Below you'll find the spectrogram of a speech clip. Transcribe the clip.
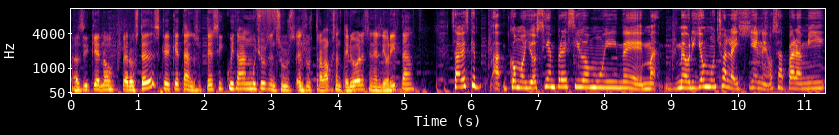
Así que no. Pero ustedes, ¿qué, qué tal? ¿Ustedes sí cuidaban mucho en sus, en sus trabajos anteriores, en el de ahorita? Sabes que ah, como yo siempre he sido muy de... me orillo mucho a la higiene. O sea, para mí,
